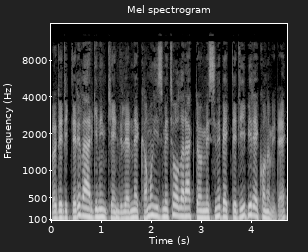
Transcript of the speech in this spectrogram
ödedikleri verginin kendilerine kamu hizmeti olarak dönmesini beklediği bir ekonomide,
